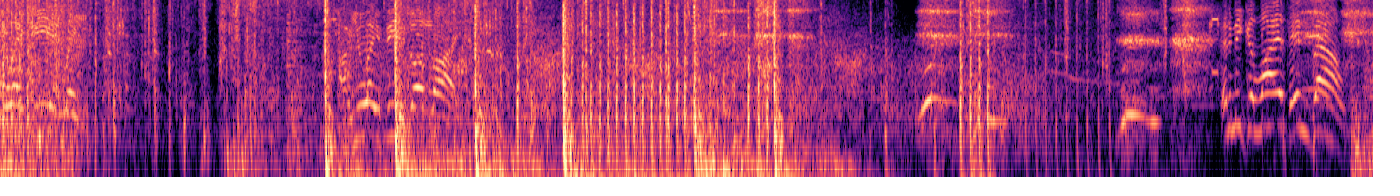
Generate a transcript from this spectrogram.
UAV in waiting. Our UAV is online. Enemy Goliath inbound.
